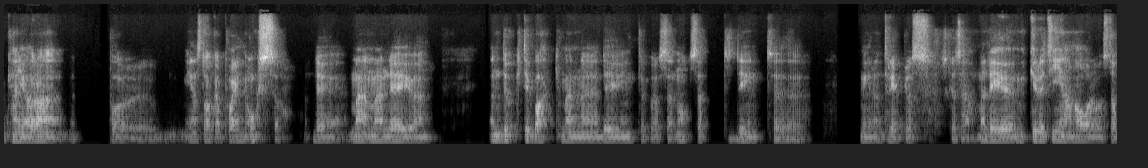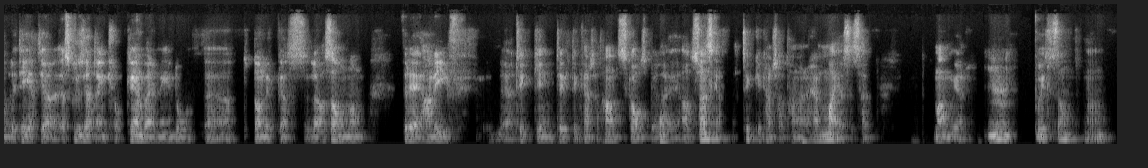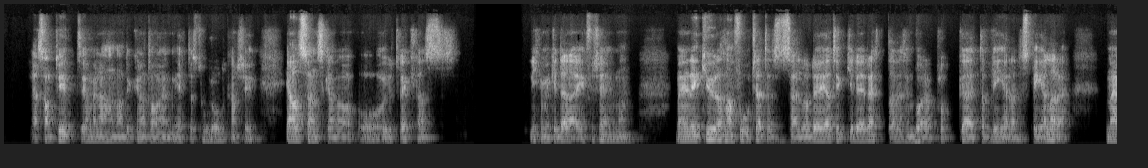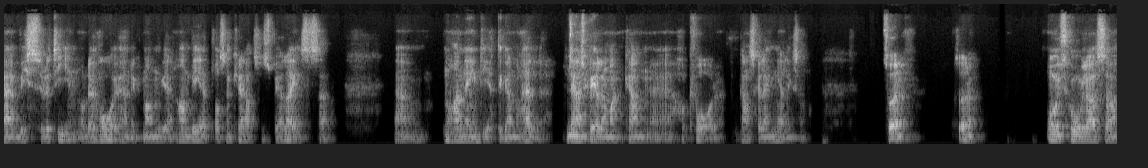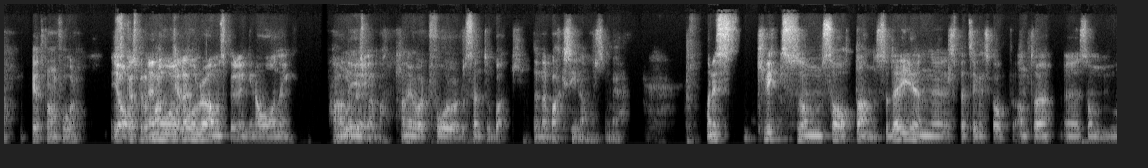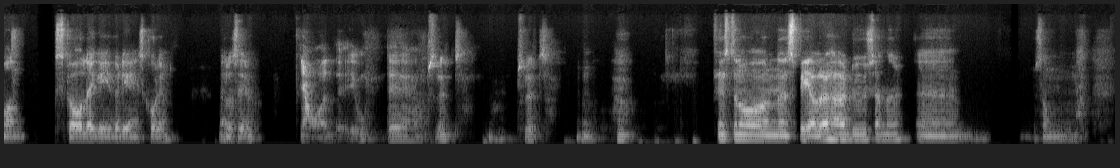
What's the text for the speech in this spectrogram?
kan göra på enstaka poäng också. Det, men, men det är ju en, en duktig back, men eh, det är ju inte på något sätt. Det är inte. mer än 3 plus. Ska jag säga. Men det är mycket rutin han har och stabilitet. Jag, jag skulle säga att det är en klockren värvning ändå. Eh, att de lyckas lösa honom. För det, han är ju, jag tycker inte riktigt kanske att han ska spela i allsvenskan. Jag tycker kanske att han är hemma i SSL. Malmgren. Mm. På. Ja. Ja, samtidigt, jag menar han hade kunnat ha en jättestor roll kanske i allsvenskan och, och utvecklas lika mycket där i och för sig. Men, men det är kul att han fortsätter SSL och det, jag tycker det är rätt att han börjar plocka etablerade spelare med viss rutin och det har ju Henrik Malmgren. Han vet vad som krävs för att spela i SSL. Um, och han är inte jättegammal heller. Det är en spelare man kan uh, ha kvar ganska länge liksom. Så är det. Så är det. Och i Skoglösa vet vad de får. Ja, Ska spela en back, all- eller? allround spelar ingen aning. Han, Han, är, spela back. han har varit forward och centerback. Den där backsidan som är. Han är kvick som satan, så det är ju en eh, spetsegenskap antar jag, eh, som man ska lägga i värderingskorgen. Eller vad säger du? Ja, det, jo, det är absolut. Absolut. Mm. Finns det någon eh, spelare här du känner eh, som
